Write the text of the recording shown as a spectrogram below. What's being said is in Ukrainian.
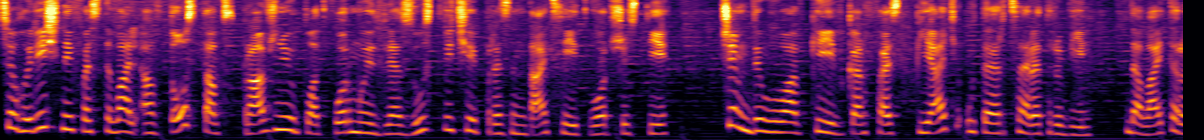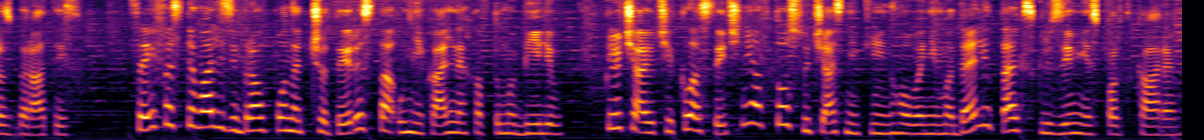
Цьогорічний фестиваль авто став справжньою платформою для зустрічей, презентації творчості. Чим дивував Київ Карфест 5 у ТРЦ Ретровіль? Давайте розбиратись. Цей фестиваль зібрав понад 400 унікальних автомобілів, включаючи класичні авто, сучасні тюнінговані моделі та ексклюзивні спорткари.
